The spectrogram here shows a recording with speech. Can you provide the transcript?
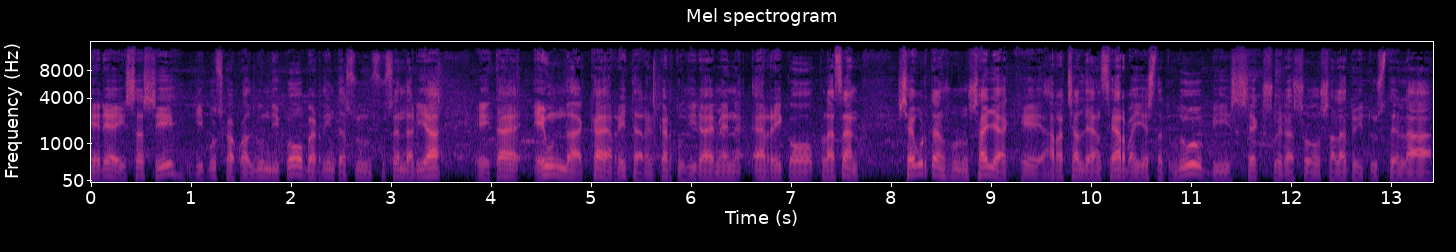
nerea izasi, gipuzkoako aldundiko, berdintasun zuzendaria, eta eundaka herritar elkartu dira hemen herriko plazan. Segurtan zun sailak eh, arratsaldean zehar bai du, bi sexu eraso salatu dituztela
